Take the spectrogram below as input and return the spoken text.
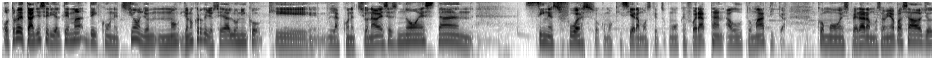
Otro detalle sería el tema de conexión. Yo no, yo no creo que yo sea el único que la conexión a veces no es tan sin esfuerzo como quisiéramos, que, como que fuera tan automática como esperáramos. A mí me ha pasado, yo,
